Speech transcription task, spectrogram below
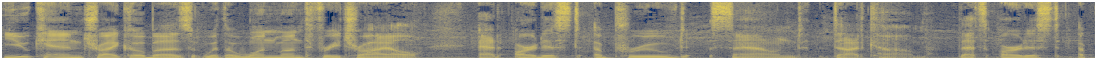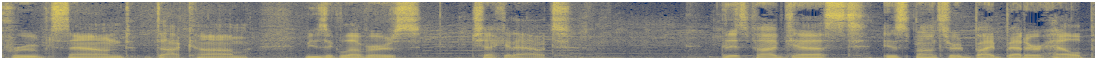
you can try Qobuz with a one month free trial at artistapprovedsound.com. That's artistapprovedsound.com. Music lovers, check it out. This podcast is sponsored by BetterHelp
